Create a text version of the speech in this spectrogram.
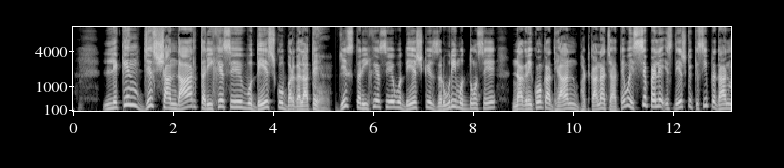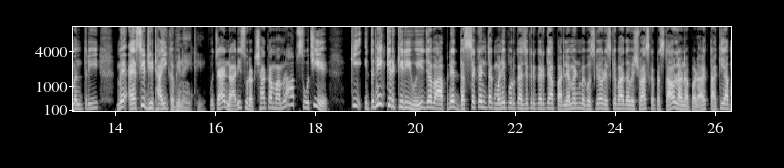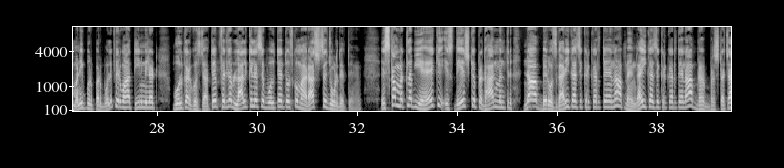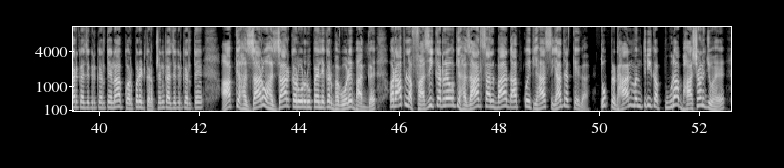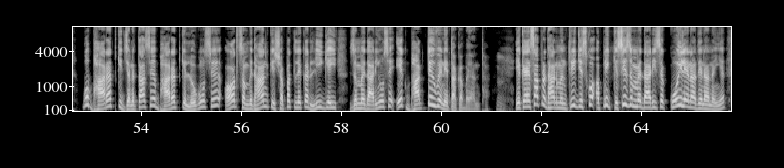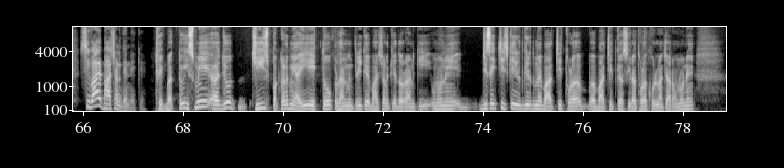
लेकिन जिस शानदार तरीके से वो देश को बरगलाते हैं, जिस तरीके से वो देश के ज़रूरी मुद्दों से नागरिकों का ध्यान भटकाना चाहते हैं, वो इससे पहले इस देश के किसी प्रधानमंत्री में ऐसी ढिठाई कभी नहीं थी। वो चाहे नारी सुरक्षा का मामला, आप सोचिए कि इतनी किरकिरी हुई जब आपने 10 सेकंड तक मणिपुर का ज़िक्र करके आप पार्लियामेंट में घुस गए और इसके बाद अविश्वास का प्रस्ताव लाना पड़ा ताकि आप मणिपुर पर बोले, फिर वहाँ तीन मिनट बोलकर घुस जाते हैं, फिर जब लाल किले से बोलते हैं तो उसको महाराष्ट्र से जोड़ देते हैं। इसका मतलब यह है कि इस देश के प्रधानमंत्री ना आप बेरोजगारी का ज़िक्र करते हैं, ना आप महँगाई का ज़िक्र करते हैं, ना आप भ्रष्टाचार का ज़िक्र करते हैं, ना आप कॉरपोरेट करप्शन का ज़िक्र करते हैं। आपके हज़ारों, हज़ार करोड़ रुपए लेकर भगोड़े भाग गए और आप लफाजी कर रहे हो कि हज़ार साल बाद आपको इतिहास याद रखेगा। तो प्रधानमंत्री का पूरा भाषण जो है वो भारत की जनता से भारत के लोगों से और संविधान की शपथ लेकर ली गई जिम्मेदारियों से एक भागते हुए नेता का बयान था। हम्म। एक ऐसा प्रधानमंत्री जिसको अपनी किसी ज़िम्मेदारी से कोई लेना देना नहीं है सिवाय भाषण देने के। ठीक बात। तो इसमें जो चीज़ पकड़ में आई, एक तो प्रधानमंत्री के भाषण के दौरान की, उन्होंने जिस एक चीज़ के इर्द गिर्द में बातचीत थोड़ा बातचीत का सिरा थोड़ा खोलना चाह रहा हूँ, उन्होंने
